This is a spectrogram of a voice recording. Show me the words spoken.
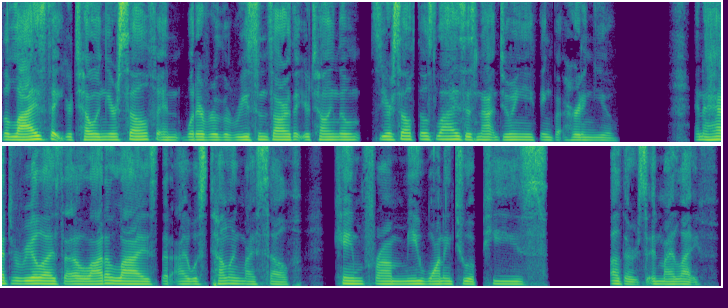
The lies that you're telling yourself and whatever the reasons are that you're telling them, yourself those lies is not doing anything but hurting you. And I had to realize that a lot of lies that I was telling myself came from me wanting to appease others in my life.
